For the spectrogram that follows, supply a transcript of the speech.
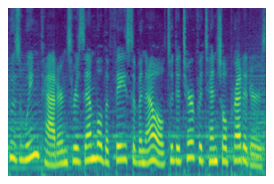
whose wing patterns resemble the face of an owl to deter potential predators.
